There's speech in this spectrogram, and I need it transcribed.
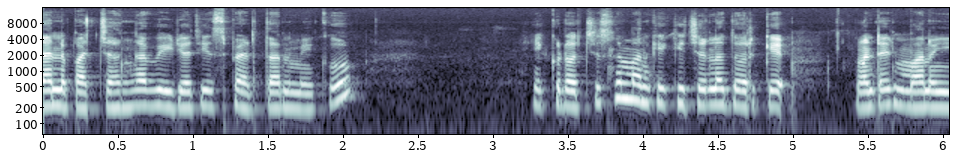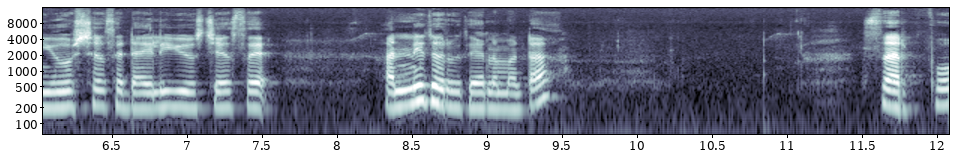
దాన్ని పచ్చంగా వీడియో తీసి పెడతాను మీకు. ఇక్కడ వచ్చేసి మనకి కిచెన్లో దొరికే అంటే మనం యూజ్ చేసే డైలీ యూజ్ చేసే అన్నీ దొరుకుతాయి అన్నమాట సర్ఫో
